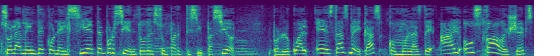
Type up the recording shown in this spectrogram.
solamente con el 7% de su participación. Por lo cual estas becas, como las de IO Scholarships,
